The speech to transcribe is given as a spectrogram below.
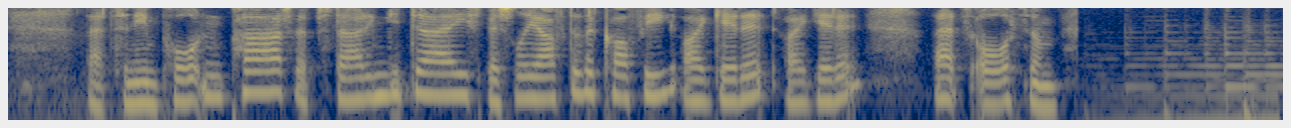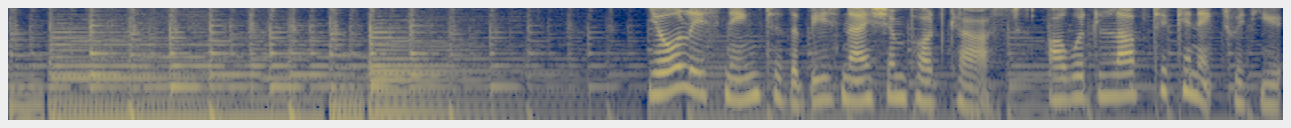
That's an important part of starting your day, especially after the coffee. I get it. I get it. That's awesome. You're listening to the Biz Nation podcast. I would love to connect with you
